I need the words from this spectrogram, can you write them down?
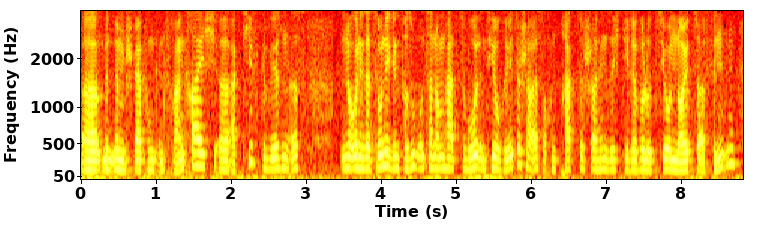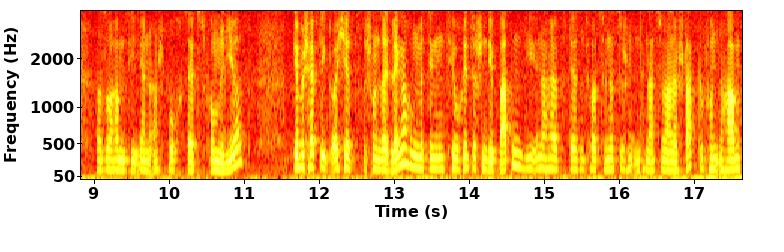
äh, mit einem Schwerpunkt in Frankreich äh, aktiv gewesen ist. Eine Organisation, die den Versuch unternommen hat, sowohl in theoretischer als auch in praktischer Hinsicht die Revolution neu zu erfinden. Also haben sie ihren Anspruch selbst formuliert. Ihr beschäftigt euch jetzt schon seit längerem mit den theoretischen Debatten, die innerhalb der situationistischen Internationale stattgefunden haben.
